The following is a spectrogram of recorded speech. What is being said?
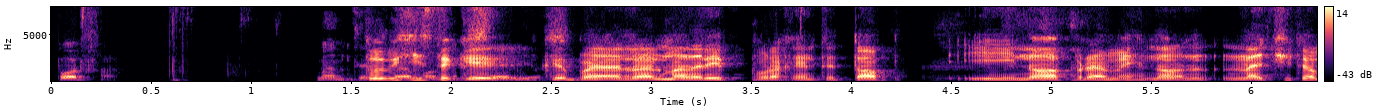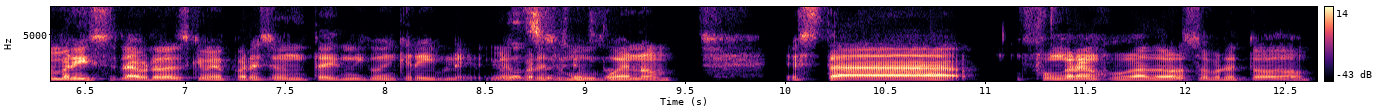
porfa. Tú dijiste que, que, para el Real Madrid pura gente top y no, espérame, no, Nachito Ambriz la verdad es que me parece un técnico increíble, me parece muy bueno, está, fue un gran jugador sobre todo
